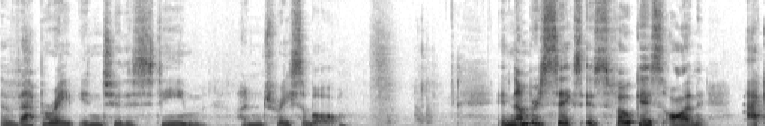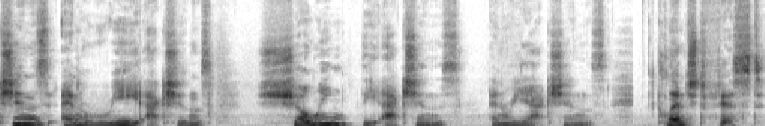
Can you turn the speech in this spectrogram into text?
evaporate into the steam, untraceable. And number six is focus on actions and reactions, showing the actions and reactions. Clenched fist.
